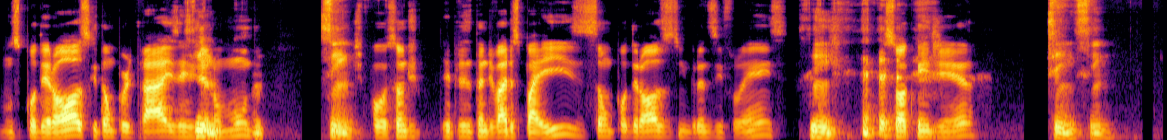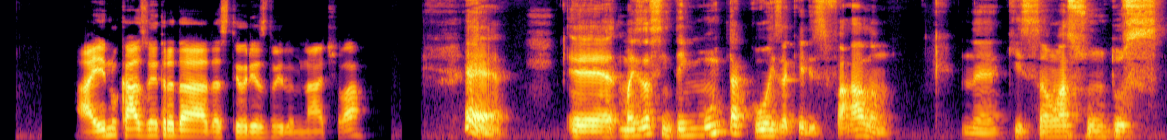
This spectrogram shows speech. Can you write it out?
nos poderosos que estão por trás, regendo o mundo? Sim. Tipo, são de, representantes de vários países, são poderosos em grandes influências. Sim. só que tem dinheiro. Sim, sim. Aí, no caso, entra da, das teorias do Illuminati lá? É, é, mas assim, tem muita coisa que eles falam, né, que são assuntos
